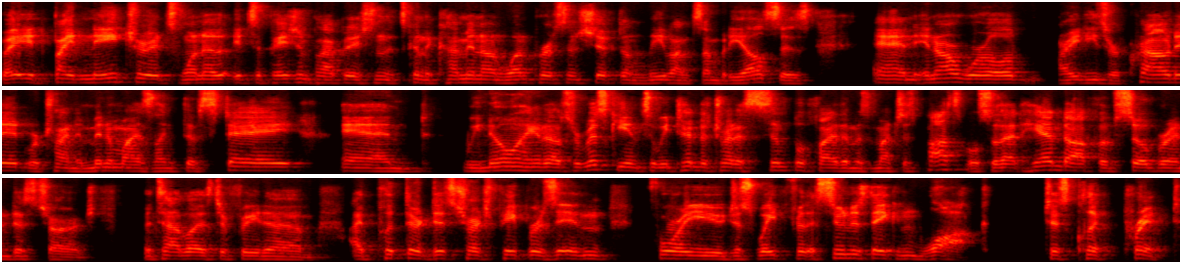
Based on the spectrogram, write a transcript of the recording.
right it, by nature it's one of it's a patient population that's going to come in on one person's shift and leave on somebody else's and in our world eds are crowded we're trying to minimize length of stay and we know handouts are risky and so we tend to try to simplify them as much as possible so that handoff of sober and discharge metabolized to freedom i put their discharge papers in for you just wait for as soon as they can walk just click print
